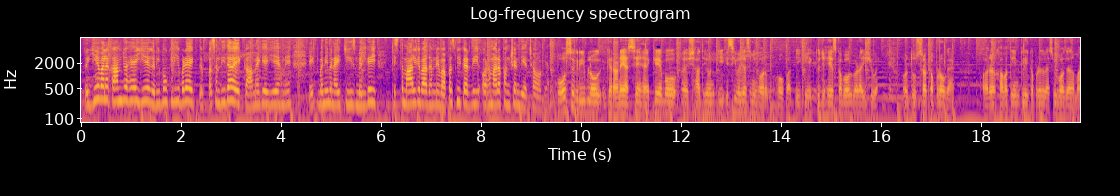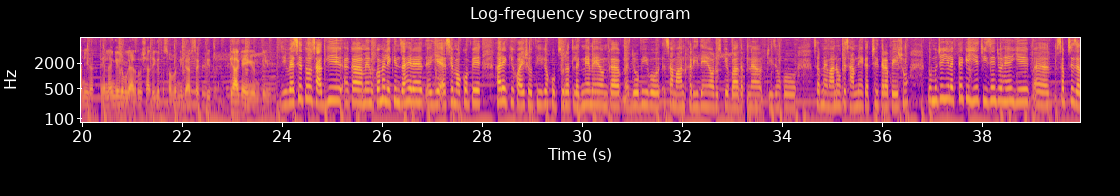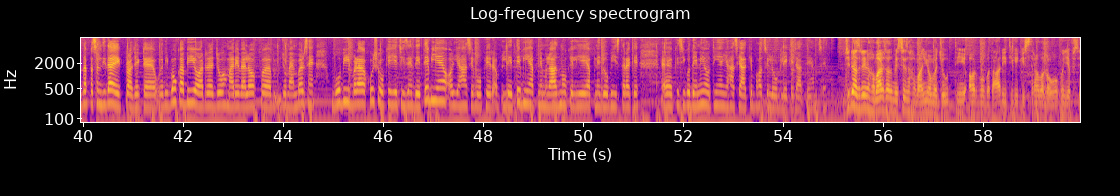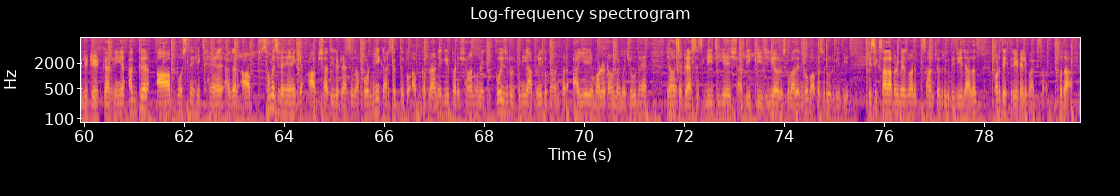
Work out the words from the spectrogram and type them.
تو یہ والا کام جو ہے یہ غریبوں کے لیے بڑے پسندیدہ ایک کام ہے کہ یہ ہمیں ایک بنی بنائی چیز مل گئی، استعمال کے بعد ہم نے واپس بھی کر دی اور ہمارا فنکشن بھی اچھا ہو گیا۔ بہت سے غریب لوگ، گھرانے ایسے ہیں کہ وہ شادی ان کی اسی وجہ سے نہیں ہو پاتی کہ ایک تو جہیز کا بہت بڑا ایشو ہے اور دوسرا کپڑوں کا ہے۔ اور خواتین کے لیے کپڑے تو ویسے بھی بہت زیادہ معنی رکھتے ہیں، لہنگے کے بغیر تو وہ شادی کا تصور نہیں کر سکتی، تو کیا کہیں گے ان کے لیے؟ جی ویسے تو سادگی کا ہمیں حکم ہے، لیکن ظاہر ہے یہ ایسے موقعوں پہ ہر ایک کی خواہش ہوتی ہے کہ خوبصورت لگنے میں ان کا جو بھی وہ سامان خریدیں اور اس کے بعد اپنا چیزوں کو سب مہمانوں کے سامنے ایک اچھی طرح پیش ہوں۔ تو مجھے یہ لگتا ہے کہ یہ چیزیں جو ہیں، یہ سب سے زیادہ پسندیدہ ایک پروجیکٹ ہے غریبوں کا بھی اور جو ہمارے ویل آف جو ممبرس ہیں، وہ بھی بڑا خوش ہو کے یہ چیزیں دیتے بھی ہیں اور یہاں سے وہ پھر لیتے بھی ہیں اپنے ملازموں کے لیے، اپنے جو بھی اس طرح کے کسی کو دینی ہوتی ہیں، یہاں سے آ کے بہت سے لوگ لے کے جاتے ہیں ہم سے۔ جی ناظرین، ہمارے ساتھ مسز ہمایوں موجود تھیں اور وہ بتا رہی تھی کہ کس طرح وہ لوگوں کو یہ فیسیلیٹیٹ کر رہی ہیں۔ اگر آپ مستحق ہیں، اگر آپ سمجھ رہے ہیں کہ آپ شادی کے ڈریسز افورڈ نہیں کر سکتے، تو اب گھبرانے کی، پریشان ہونے کی کوئی ضرورت نہیں۔ اپنی دکان پر آئیے، یہ ماڈل ٹاؤن میں موجود ہے جہاں سے ڈریسز لیجیے، شادی کیجیے اور اس کے بعد ان کو واپس ضرور کیجیے اسی کے ساتھ اپنے میزبان ابتسام چودھری کو دیجیے اجازت اور دیکھتے رہیے ڈیلی پاکستان۔ خدا حافظ۔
